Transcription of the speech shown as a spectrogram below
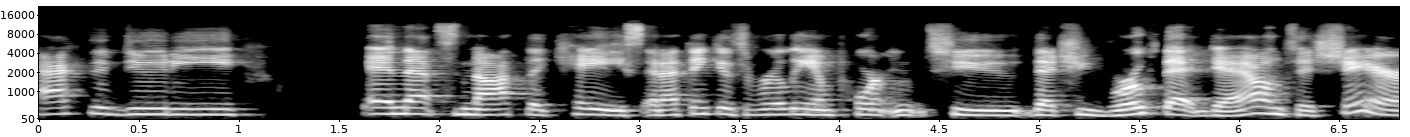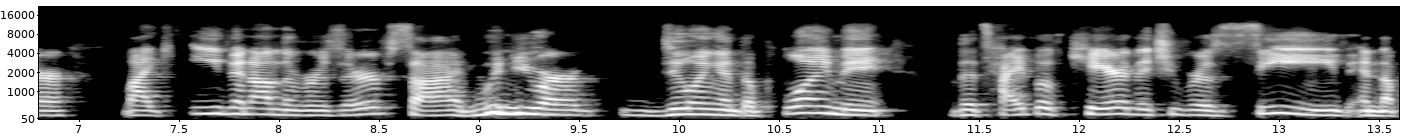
active duty, and that's not the case. And I think it's really important to that you broke that down to share like even on the reserve side when you are doing a deployment the type of care that you receive and the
